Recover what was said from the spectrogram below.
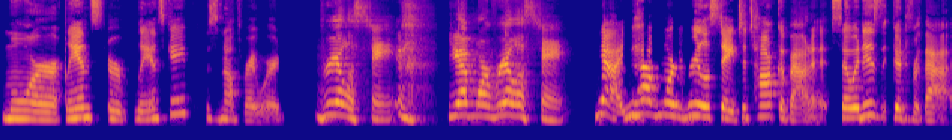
more lands or landscape is not the right word. Real estate. You have more real estate. Yeah, you have more real estate to talk about it. So it is good for that.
